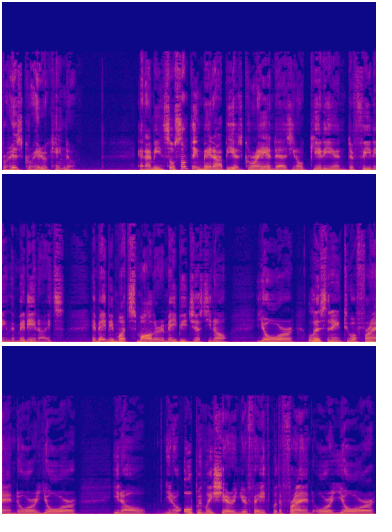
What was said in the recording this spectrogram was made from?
for His greater kingdom. And I mean, so something may not be as grand as, you know, Gideon defeating the Midianites it may be much smaller. It may be just, you know, you're listening to a friend or you're, you know, you know, openly sharing your faith with a friend or you're,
